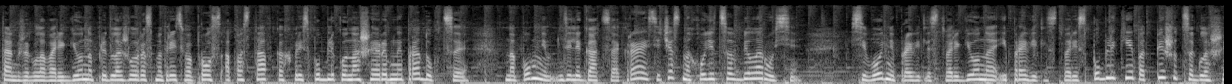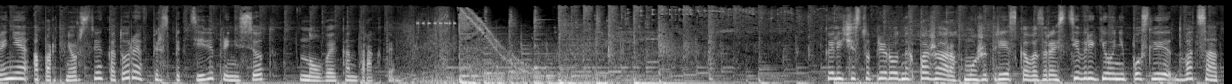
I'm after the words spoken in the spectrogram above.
Также глава региона предложил рассмотреть вопрос о поставках в республику нашей рыбной продукции. Напомним, делегация края сейчас находится в Беларуси. Сегодня правительство региона и правительство республики подпишут соглашение о партнерстве, которое в перспективе принесет новые контракты. Количество природных пожаров может резко возрасти в регионе после 20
